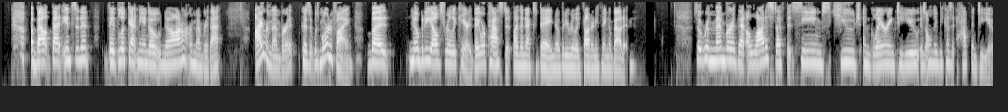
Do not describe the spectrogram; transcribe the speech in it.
about that incident they'd look at me and go no i don't remember that. I remember it because it was mortifying but nobody else really cared. They were past it by the next day. Nobody really thought anything about it. So remember that a lot of stuff that seems huge and glaring to you is only because it happened to you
